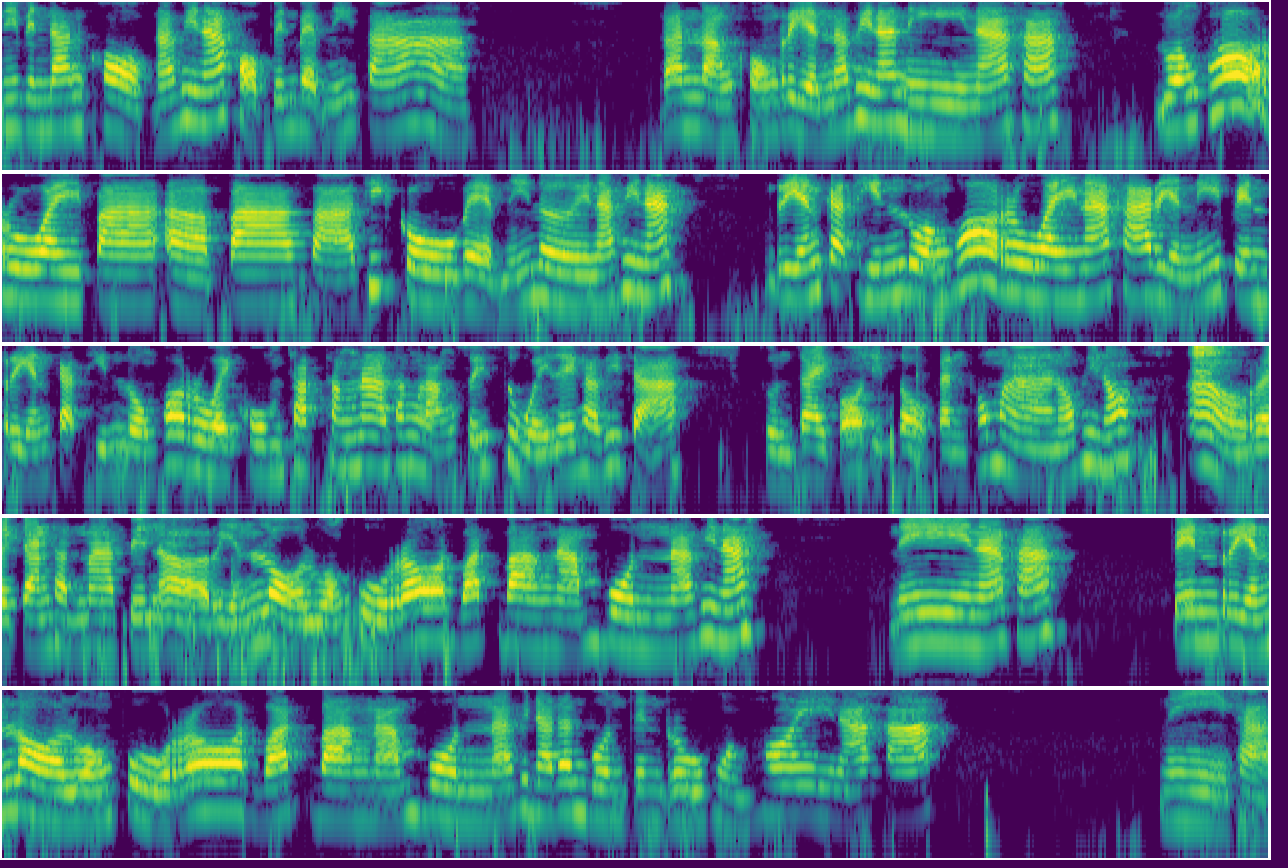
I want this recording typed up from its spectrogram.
นี่เป็นด้านขอบนะพี่นะขอบเป็นแบบนี้จ้า ด้านหลังของเหรียญนะพี่นะนี่นะคะ หลวงพ่อรวยปาเอ่อปาสาธิโกแบบนี้เลยนะพี่นะเหรียญกฐินหลวงพ่อรวยนะคะ เหรียญนี้เป็นเหรียญกฐินหลวงพ่อรวยคมชัดทั้งหน้าทั้งหลังสวยๆเลยค่ะพี่จ๋าสนใจก็ติดต่อกันเข้ามาเนาะพี่เนาะอ้าวรายการถัดมาเป็นเอ่อเหรียญหล่อหลวงปู่รอดวัดบางน้ำวนนะพี่นะ นี่นะคะ เป็นเหรียญหล่อหลวงปู่รอดวัดบางน้ำวนนะ พี่นะด้านบนเป็นรูห่วงห้อยนะคะ นี่ค่ะ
